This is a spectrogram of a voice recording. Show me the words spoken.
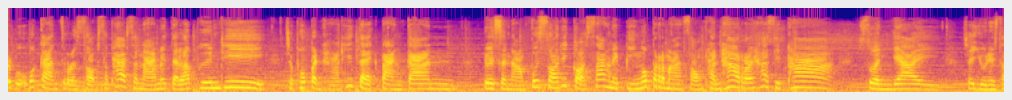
ระบุว่าการตรวจสอบสภาพสนามในแต่ละพื้นที่ จะพบปัญหาที่แตกต่างกัน โดยสนามฟุตซอลที่ก่อสร้างในปีงบประมาณ 2555 ส่วนใหญ่จะอยู่ในส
